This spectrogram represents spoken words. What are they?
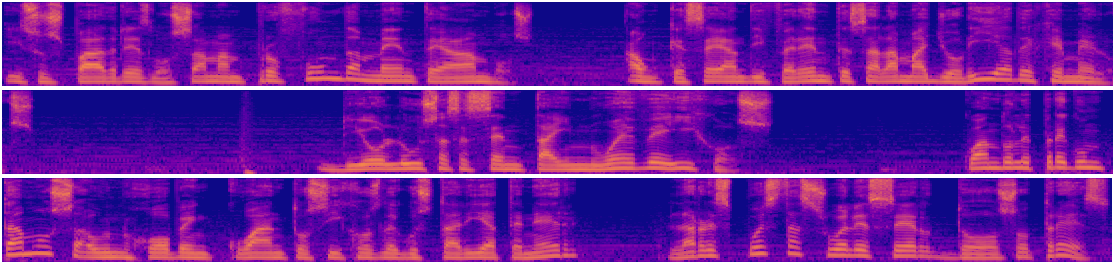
y sus padres los aman profundamente a ambos aunque sean diferentes a la mayoría de gemelos. Dio luz a 69 hijos. Cuando le preguntamos a un joven cuántos hijos le gustaría tener, la respuesta suele ser dos o tres.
